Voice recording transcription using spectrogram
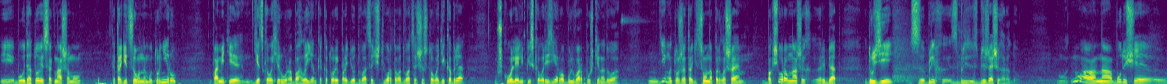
и будет готовиться к нашему к традиционному турниру памяти детского хирурга Баглоенко, который пройдет 24-26 декабря в школе Олимпийского резерва, бульвар Пушкина 2, где мы тоже традиционно приглашаем боксеров наших, ребят, друзей с, ближ, с бли- с ближайших городов. Вот. Ну а на будущее, э,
